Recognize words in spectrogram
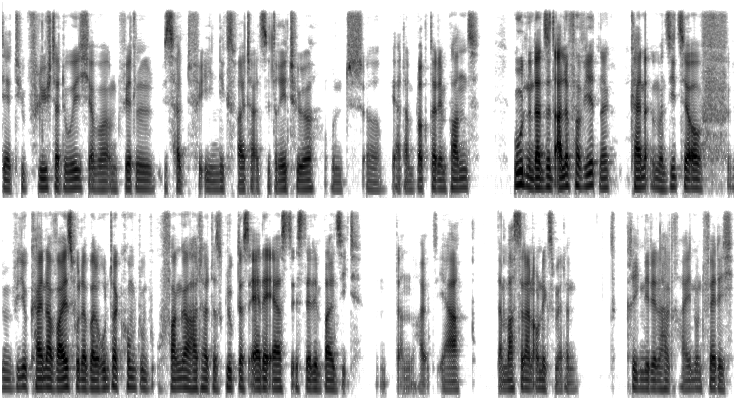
der, Typ flücht da durch, aber und Wirtel ist halt für ihn nichts weiter als eine Drehtür. Und äh, ja, dann blockt er den Punt. Gut, und dann sind alle verwirrt, ne? Keiner, man sieht es ja auf dem Video, keiner weiß, wo der Ball runterkommt und Ufanga hat halt das Glück, dass er der Erste ist, der den Ball sieht. Und dann halt, ja, dann machst du dann auch nichts mehr. Dann kriegen die den halt rein und fertig.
